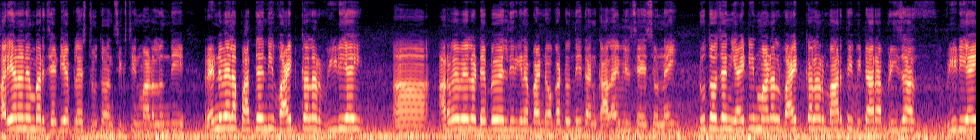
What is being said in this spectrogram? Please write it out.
Haryana number Z A plus two thousand sixteen model ఉంది. రెండు వేల పద్దెనిమిది వైట్ కలర్ వీడిఐ అరవై వేలు డెబ్బై వేలు తిరిగిన బండి ఒకటి ఉంది. దానికి అలాయ్ వీల్స్ వేసి ఉన్నాయి. Two thousand eighteen model white colour Maruti Vitara Brezza VDI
